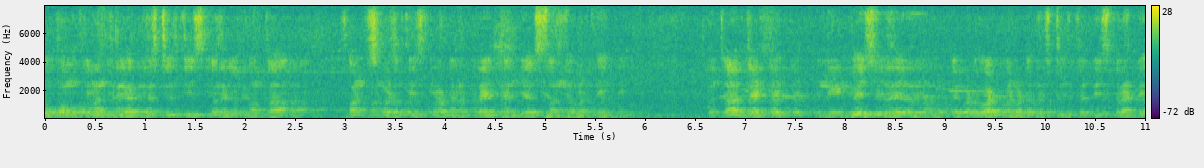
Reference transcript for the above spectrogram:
ఉప- ముఖ్యమంత్రి గారి దృష్టికి తీసుకొని కొంత ఫండ్స్ కూడా తీసుకురావడానికి ప్రయత్నం చేస్తాం కాబట్టి కొంచెం అర్జెంట్ నీడ్ బేస్డ్ ఏదైనా ఉంటే కూడా వాటిని కూడా దృష్టికి తీసుకురండి.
